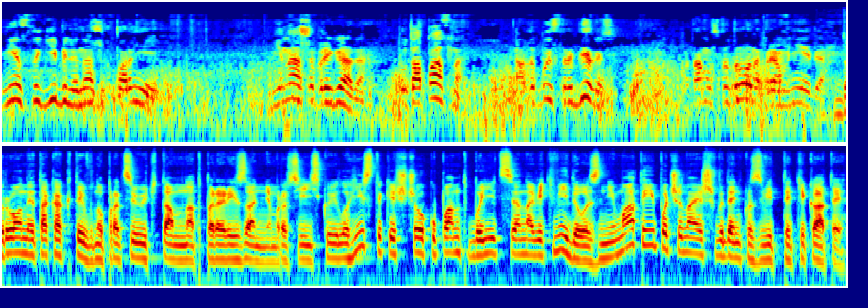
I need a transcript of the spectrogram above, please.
место гибели наших парней. Не наша бригада. Тут опасно. Надо быстро бегать, потому что дроны прям в небе. Дрони так активно працюють там над перерізанням російської логістики, що окупант боїться навіть відео знімати і починає швиденько звідти тікати.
